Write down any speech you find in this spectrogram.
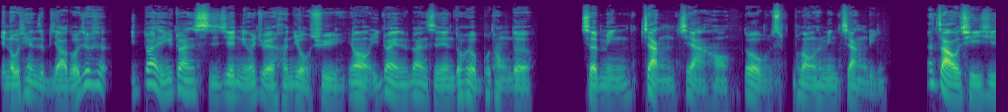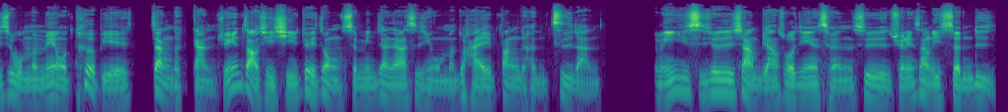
阎罗天子比较多，就是一段一段时间你会觉得很有趣，因为一段一段时间都会有不同的神明降价，哈，都有不同的神明降临。早期其实我们没有特别。这样的感觉，因为早期其实对这种神明降价的事情，我们都还放的很自然。什么意思？就是像比方说，今天可能是玄天上帝生日，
